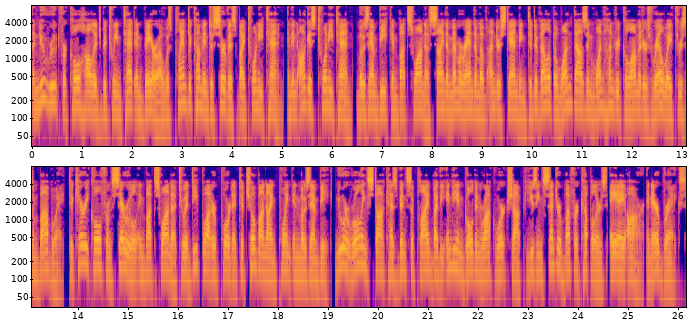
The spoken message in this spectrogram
A new route for coal haulage between Tete and Beira was planned to come into service by 2010, and in August 2010, Mozambique and Botswana signed a Memorandum of Understanding to develop a 1,100 km railway through Zimbabwe, to carry coal from Serule in Botswana to a deepwater port at Techobanine Point in Mozambique. Newer rolling stock has been supplied by the Indian Golden Rock Workshop using center buffer couplers and air brakes.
